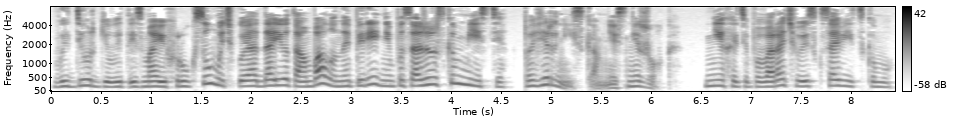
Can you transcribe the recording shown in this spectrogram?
выдергивает из моих рук сумочку и отдает амбалу на переднем пассажирском месте. «Повернись ко мне, Снежок». Нехотя поворачиваюсь к Савицкому.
